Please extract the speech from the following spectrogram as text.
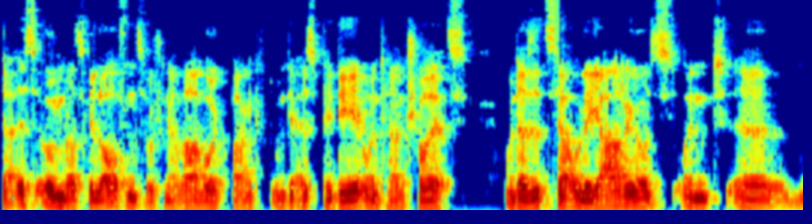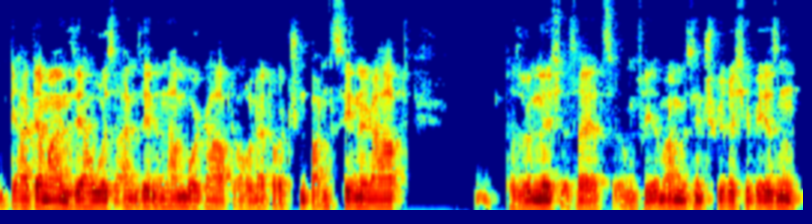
da ist irgendwas gelaufen zwischen der Warburg Bank und der SPD und Herrn Scholz. Und da sitzt der Ole Jarius und äh, der hat ja mal ein sehr hohes Ansehen in Hamburg gehabt, auch in der deutschen Bankszene gehabt. Persönlich ist er jetzt irgendwie immer ein bisschen schwierig gewesen.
